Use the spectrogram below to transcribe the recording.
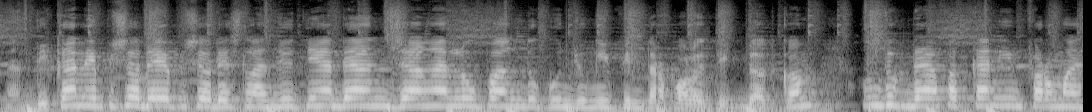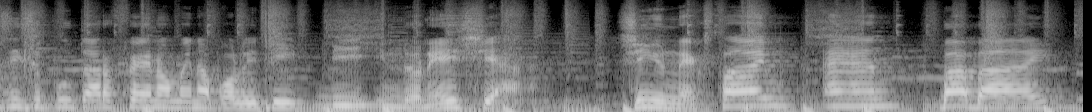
Nantikan episode-episode selanjutnya dan jangan lupa untuk kunjungi pinterpolitik.com untuk dapatkan informasi seputar fenomena politik di Indonesia. See you next time and bye-bye.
